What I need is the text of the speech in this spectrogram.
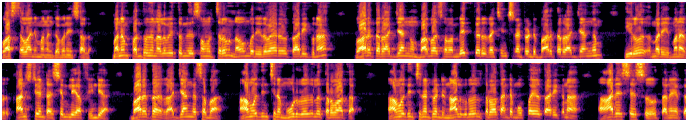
వాస్తవాన్ని మనం గమనించాలి. మనం పంతొమ్మిది వందల నలభై తొమ్మిదో సంవత్సరం నవంబర్ ఇరవై ఆరవ తారీఖున భారత రాజ్యాంగం బాబాసాహెబ్ అంబేద్కర్ రచించినటువంటి భారత రాజ్యాంగం ఈరోజు మరి మన కాన్స్టిట్యూంట్ అసెంబ్లీ ఆఫ్ ఇండియా భారత రాజ్యాంగ సభ ఆమోదించిన మూడు రోజుల తర్వాత ఆమోదించినటువంటి నాలుగు రోజుల తర్వాత అంటే ముప్పైవ తారీఖున ఆర్ఎస్ఎస్ తన యొక్క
